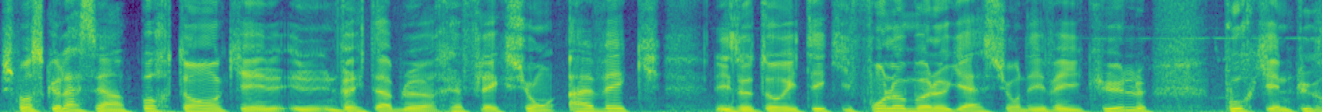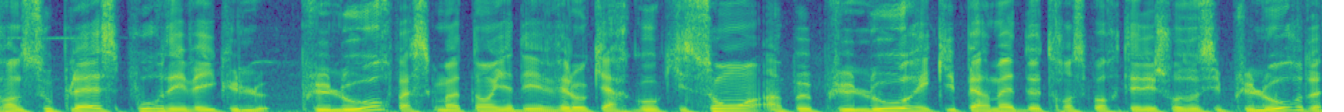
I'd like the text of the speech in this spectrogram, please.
Je pense que là, c'est important qu'il y ait une véritable réflexion avec les autorités qui font l'homologation des véhicules pour qu'il y ait une plus grande souplesse pour des véhicules plus lourds, parce que maintenant, il y a des vélos cargo qui sont un peu plus lourds et qui permettent de transporter des choses aussi plus lourdes.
